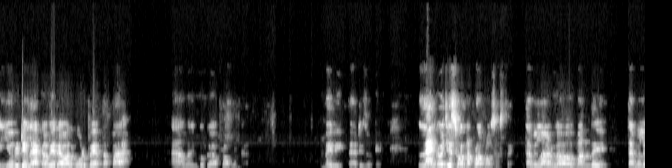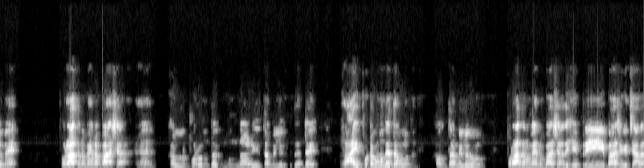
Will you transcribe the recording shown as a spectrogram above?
యూనిటీ లేక వేరే వాళ్ళకి ఓడిపోయారు తప్ప మరి ఇంకొక ప్రాబ్లం కాదు maybe that is okay. Languages వలన ప్రాబ్లమ్స్ వస్తాయి. తమిళనాడులో మంది తమిళమే పురాతనమైన భాష ఆ, కళ్ళు పురంతకు మున్నాడి తమిళ్ ఇరుకుది అంటే రాయి పుట్టక ముందే తమిళ ఉందండి. అవును తమిళ్ పురాతనమైన భాష అది హెబ్రి భాషకి చాలా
